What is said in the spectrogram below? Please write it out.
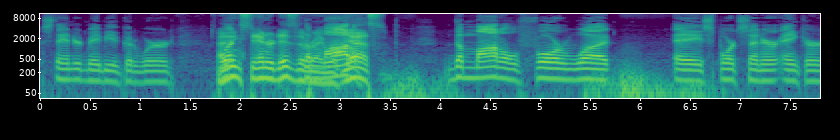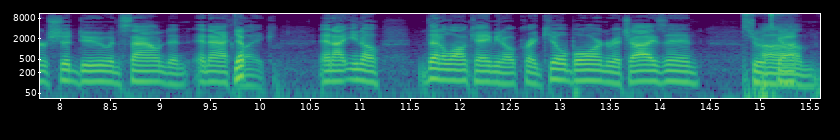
Standard maybe a good word I think standard is the, the right model- word. Yes. the model for what a sports center anchor should do and sound and, and act Yep. like and I you know then along came you know Craig Kilborn Rich Eisen Stuart Scott. um,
